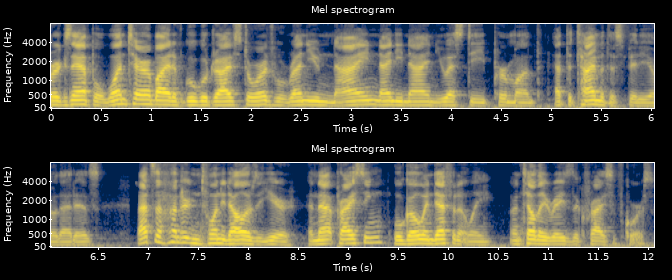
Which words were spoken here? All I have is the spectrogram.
For example, one terabyte of Google Drive storage will run you $9.99 USD per month at the time of this video, that is. That's $120 a year, and that pricing will go indefinitely until they raise the price, of course.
